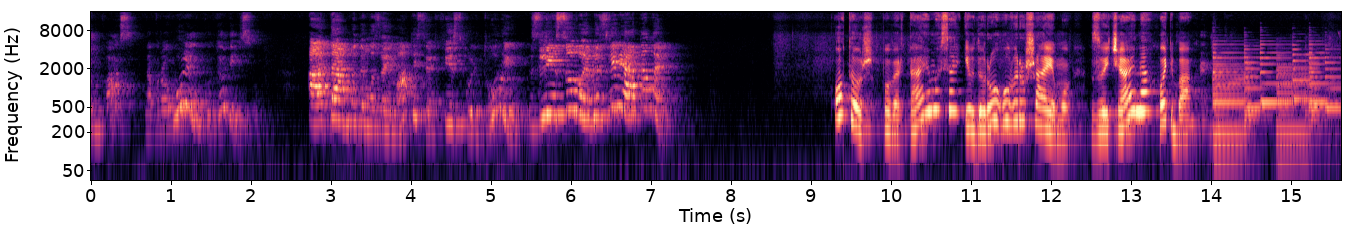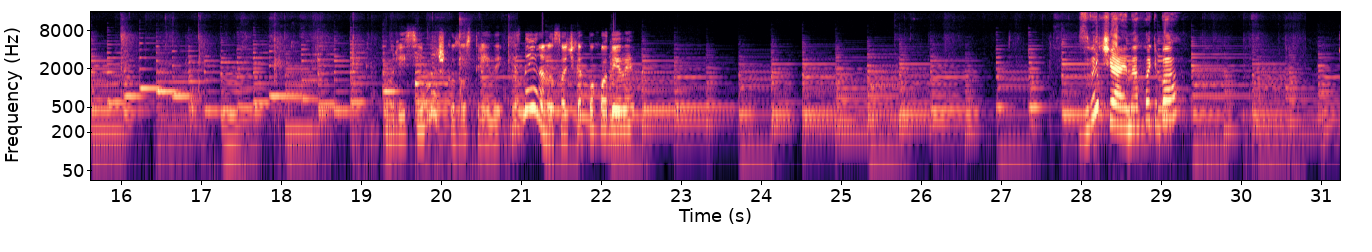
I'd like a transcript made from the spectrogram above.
запрошуємо вас на прогулянку до лісу. А там будемо займатися фізкультурою з лісовими звірятами. Отож, повертаємося і в дорогу вирушаємо. Звичайна ходьба. В лісі мишку зустріли і з нею на носочках походили. Звичайна ходьба.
